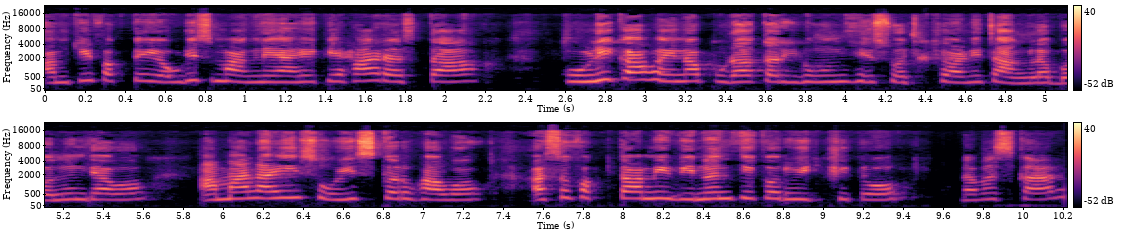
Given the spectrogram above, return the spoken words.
आमची फक्त एवढीच मागणी आहे की हा रस्ता कोणी का होईना पुढाकार घेऊन हे स्वच्छ आणि चांगलं बनवून द्यावं. आम्हालाही सोयीस्कर व्हावं. असं फक्त आम्ही विनंती करू इच्छितो. नमस्कार.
